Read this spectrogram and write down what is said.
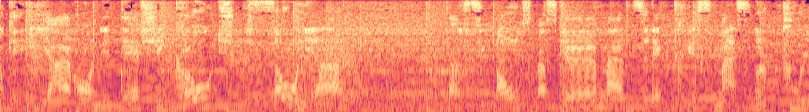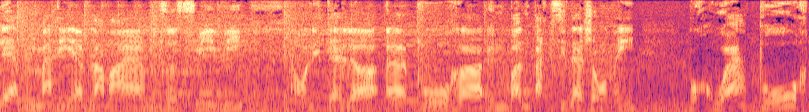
OK, hier, on était chez Coach Sonia. Quand je dis on, c'est parce que ma directrice Master Poulette, Marie-Ève Lamère, nous a suivis. On était là euh, pour euh, une bonne partie de la journée. Pourquoi? Pour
